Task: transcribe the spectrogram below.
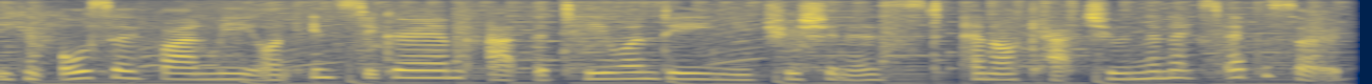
You can also find me on Instagram at the T1D Nutritionist, and I'll catch you in the next episode.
